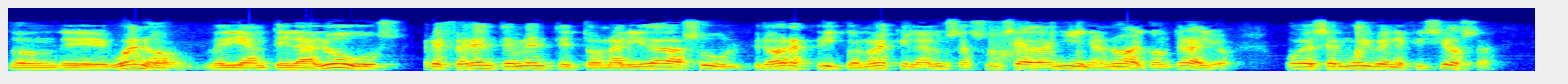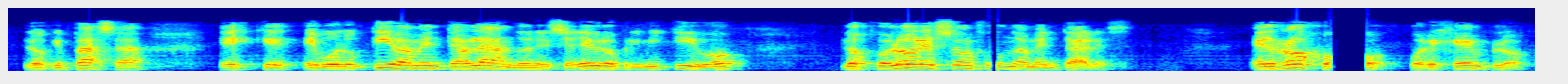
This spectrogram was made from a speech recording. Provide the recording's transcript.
donde, bueno, mediante la luz, preferentemente tonalidad azul, pero ahora explico, no es que la luz azul sea dañina, no, al contrario, puede ser muy beneficiosa. Lo que pasa es que evolutivamente hablando, en el cerebro primitivo, los colores son fundamentales. El rojo por ejemplo,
